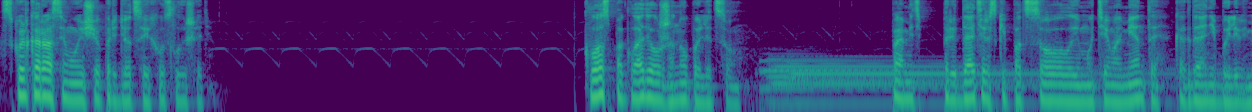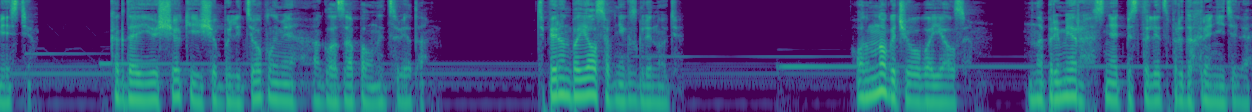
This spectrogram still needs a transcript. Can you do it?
Сколько раз ему еще придется их услышать? Клосс погладил жену по лицу. Память предательски подсовывала ему те моменты, когда они были вместе. Когда ее щеки еще были теплыми, а глаза полны цвета. Теперь он боялся в них взглянуть. Он много чего боялся. Например, снять пистолет с предохранителя.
